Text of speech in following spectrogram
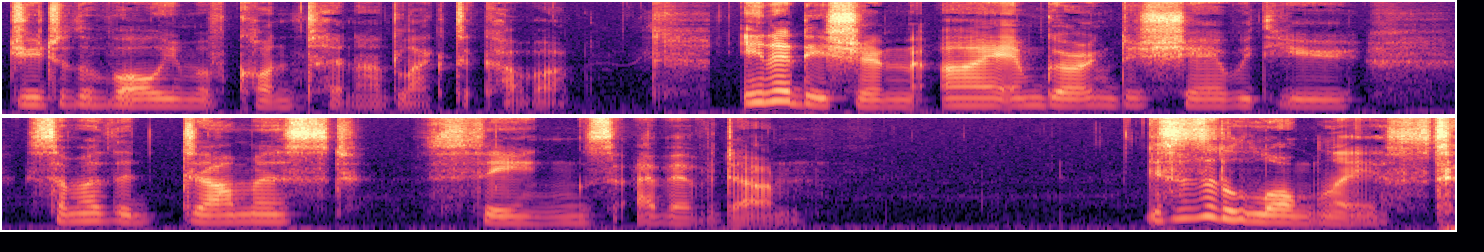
due to the volume of content I'd like to cover. In addition, I am going to share with you some of the dumbest things I've ever done. This is a long list.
